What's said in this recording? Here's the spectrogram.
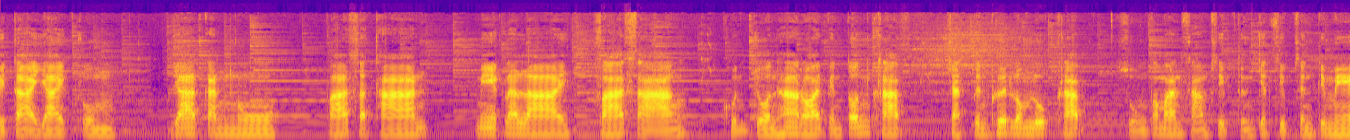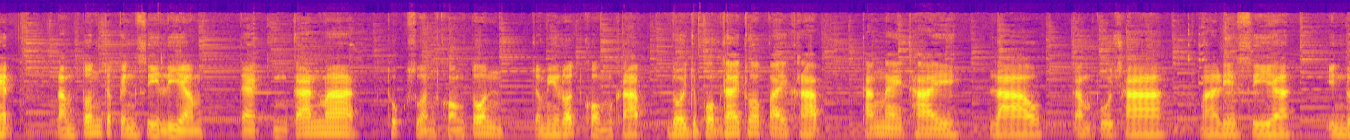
ยตายายคลุมย่ากันงู ฟ้าสถาน เมฆละลาย ฟ้าสาง ขุนโจร500 เป็นต้นครับ จัดเป็นพืชล้มลุกครับ สูงประมาณ 30-70 เซนติเมตรลำต้นจะเป็นสี่เหลี่ยม แต่กิ่งก้านมาก ทุกส่วนของต้นจะมีรสขมครับ โดยจะพบได้ทั่วไปครับ ทั้งในไทย ลาว กัมพูชา มาเลเซีย อินโด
